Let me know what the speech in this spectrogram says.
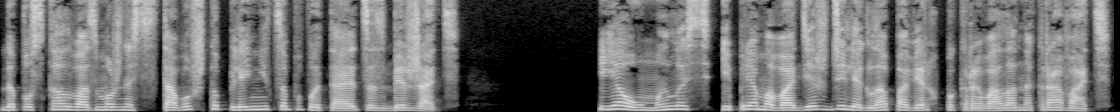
допускал возможность того, что пленница попытается сбежать. Я умылась и прямо в одежде легла поверх покрывала на кровать.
